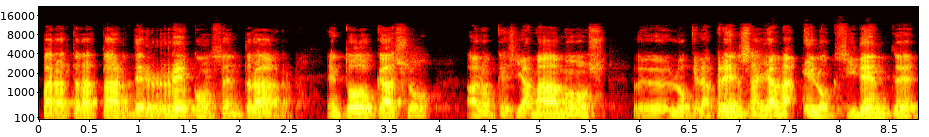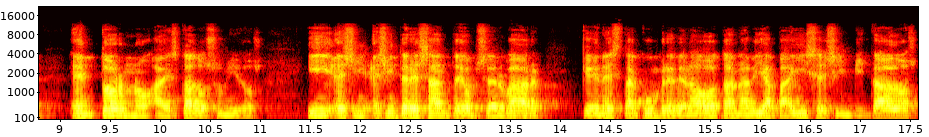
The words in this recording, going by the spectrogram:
para tratar de reconcentrar, en todo caso, a lo que llamamos, eh, lo que la prensa llama el Occidente, en torno a Estados Unidos. Y es, es interesante observar que en esta cumbre de la OTAN había países invitados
